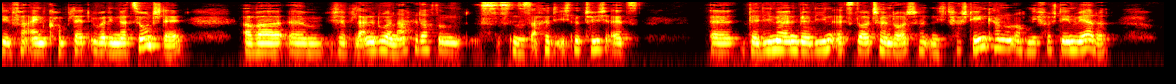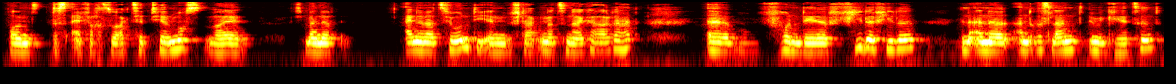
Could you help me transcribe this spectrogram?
den Verein komplett über die Nation stellt. Aber ähm, ich habe lange drüber nachgedacht und es ist eine Sache, die ich natürlich als äh, Berliner in Berlin, als Deutscher in Deutschland nicht verstehen kann und auch nicht verstehen werde. Und das einfach so akzeptieren muss, weil ich meine, eine Nation, die einen starken Nationalcharakter hat, äh, von der viele, viele in ein anderes Land emigriert sind,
